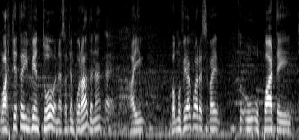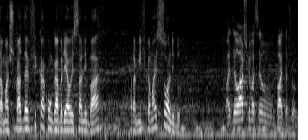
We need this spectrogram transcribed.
o Arteta inventou nessa temporada, né? É. Aí vamos ver agora se vai. O, o Partey tá machucado, deve ficar com o Gabriel e Saliba. Pra mim fica mais sólido. Mas eu acho que vai ser um baita jogo.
